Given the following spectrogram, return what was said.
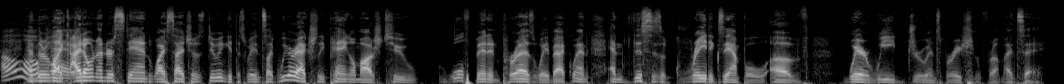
Oh, and they're like. I don't understand why Sideshow's doing it this way. It's like we are actually paying homage to Wolfman and Perez way back when, and this is a great example of where we drew inspiration from. I'd say.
